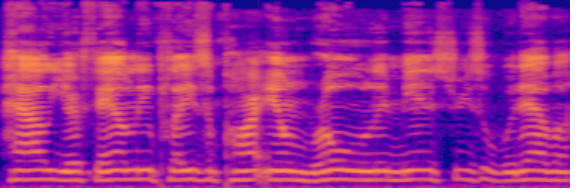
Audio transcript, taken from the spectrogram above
how your family plays a part and role in ministries or whatever,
